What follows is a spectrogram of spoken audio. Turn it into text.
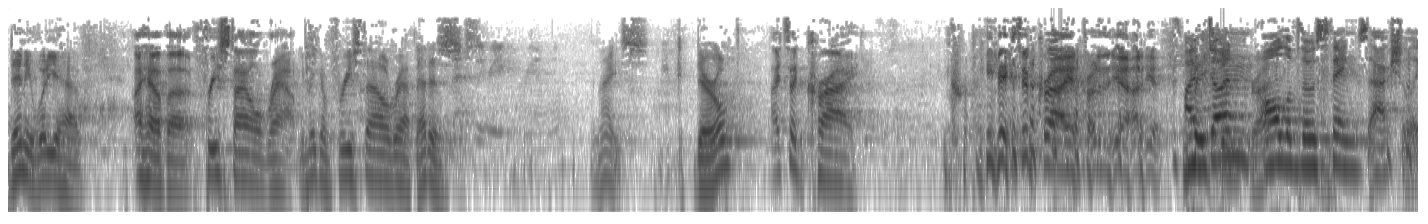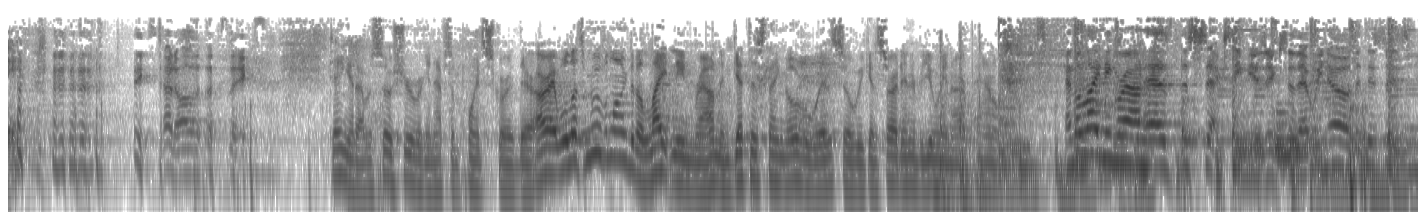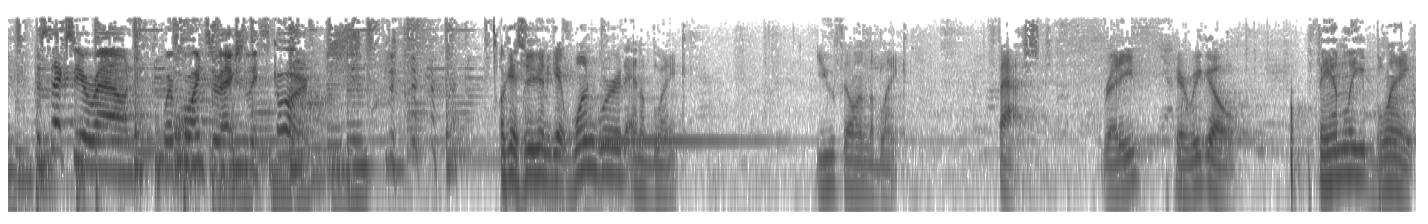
Denny, what do you have? I have a freestyle rap. You make him freestyle rap. That is nice. Daryl? I said cry. he makes him cry in front of the audience. I've done all of those things actually. He's done all of those things. Dang it, I was so sure we are going to have some points scored there. All right, well, let's move along to the lightning round and get this thing over with so we can start interviewing our panel. And the lightning round has the sexy music so that we know that this is the sexier round where points are actually scored. Okay, so you're going to get one word and a blank. You fill in the blank. Fast. Ready? Here we go. Family blank.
